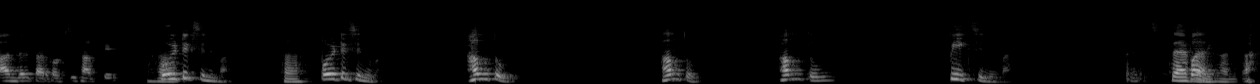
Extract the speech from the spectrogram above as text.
आंद्रे तारकोव्स्की साहब के हाँ। Poetic cinema. हाँ। Poetic cinema. Hum Tum Hum Tum Hum Tum peak cinema. Saif Ali Khan का।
